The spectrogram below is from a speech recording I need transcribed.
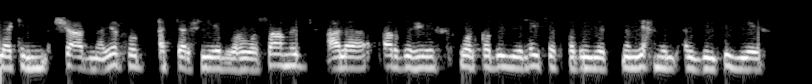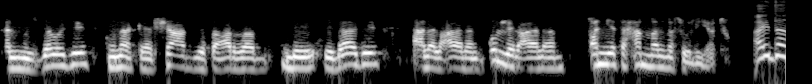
لكن شعبنا يرفض الترحيل وهو صامد على أرضه والقضية ليست قضية من يحمل الجنسية. المزدوجة، هناك شعب يتعرض لإبادة على العالم كل العالم أن يتحمل مسؤوليته. أيضا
